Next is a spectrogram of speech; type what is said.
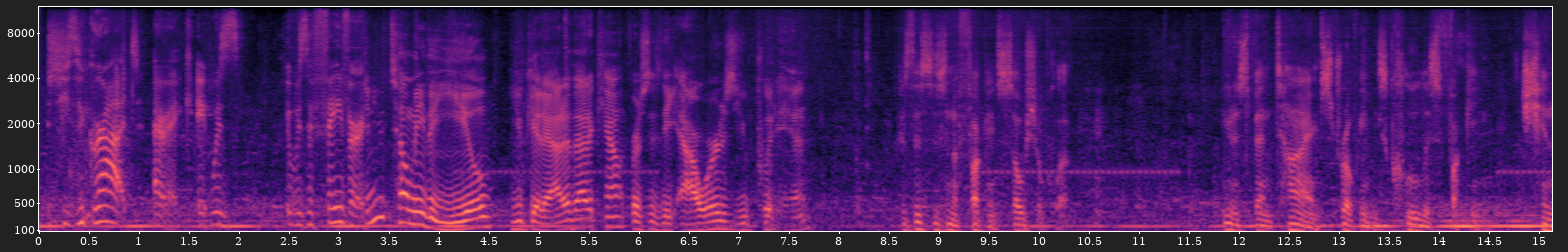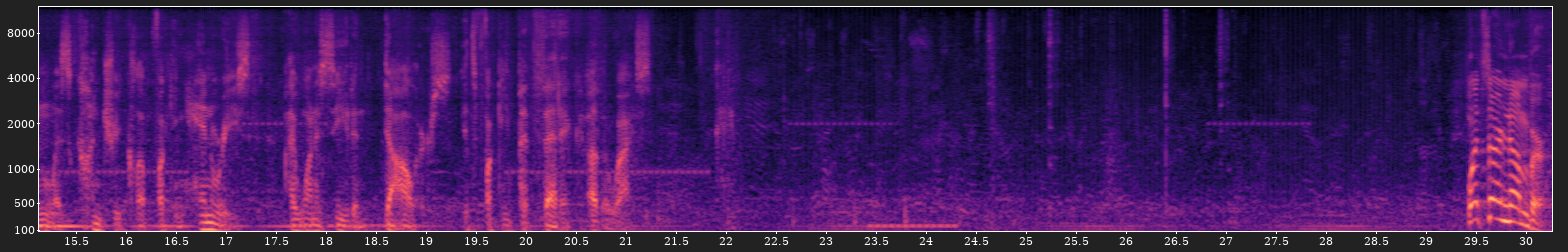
She's a grad, Eric. It was, it was a favor. Can you tell me the yield you get out of that account versus the hours you put in? Because this isn't a fucking social club. You're gonna spend time stroking these clueless fucking chinless country club fucking Henrys. I want to see it in dollars. It's fucking pathetic otherwise. Okay. What's our number?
